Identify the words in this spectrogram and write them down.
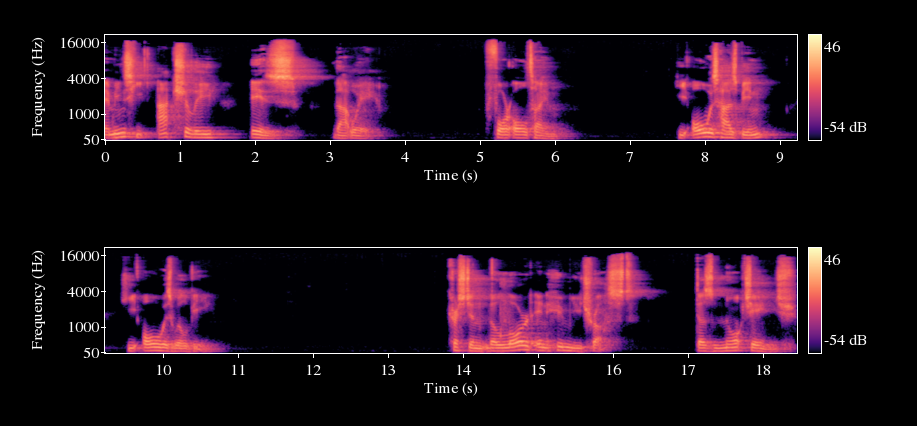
it means he actually is that way. for all time. He always has been, he always will be. Christian, the Lord in whom you trust does not change.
